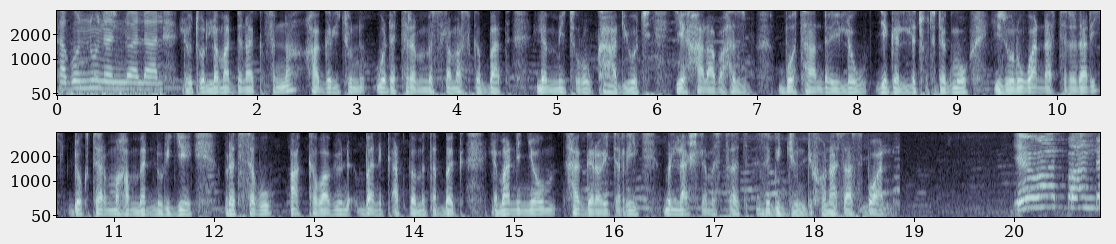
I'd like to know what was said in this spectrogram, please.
ከጎኑ ነን እንላለን። ለውጡን ለማደናቀፍና ሀገሪቱን ወደ ትርምስ ለማስገባት ለሚጥሩ ከሃዲዎች የሀላባ ህዝብ ቦታ እንደሌለው የገለጹት ደግሞ የዞኑ ዋና አስተዳዳሪ ዶክተር መሐመድ ኑርዬ ህብረተሰቡ አካባቢውን በንቃት በመጠበቅ ለማንኛውም ሀገራዊ ጥሪ ምላሽ ለመስጠት ዝግጁ እንዲሆን አሳስበዋል። የህወሓት ባንዳ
